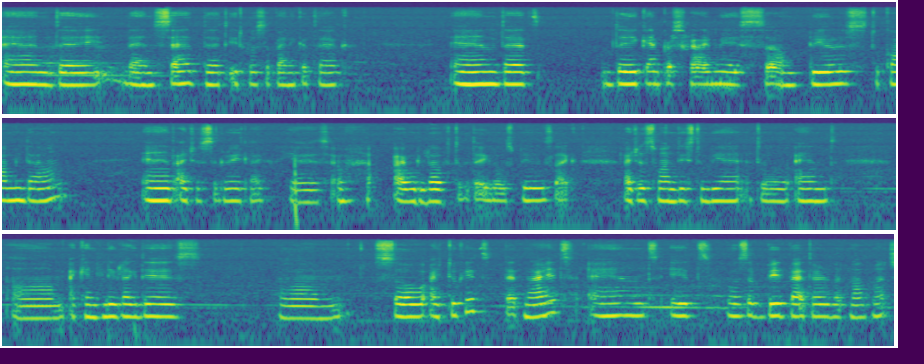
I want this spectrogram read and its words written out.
and they then said that it was a panic attack and that they can prescribe me some pills to calm me down and I just agreed like yes I would love to take those pills. Like, I just want this to be to end. Um, I can't live like this. Um, so I took it that night, and it was a bit better, but not much.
